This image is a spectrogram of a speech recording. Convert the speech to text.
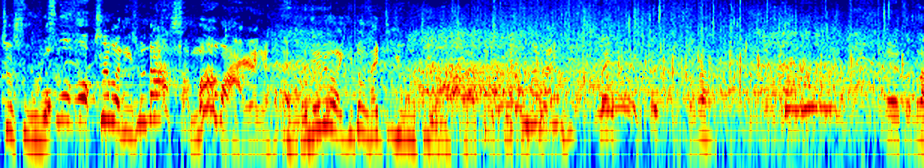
就舒服，舒服是吧？你说那什么玩意儿啊？人家这往一动还丢丢，丢丢难听。哎，怎么了？哎，怎么了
